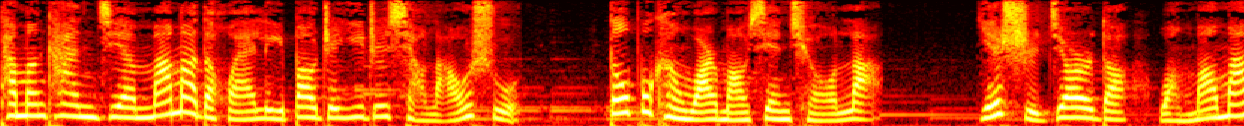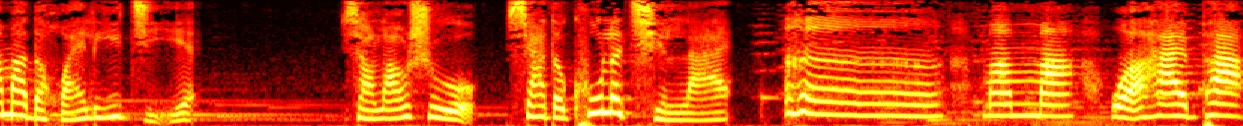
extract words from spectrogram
他们看见妈妈的怀里抱着一只小老鼠，都不肯玩毛线球了，也使劲儿的往猫妈妈的怀里挤。小老鼠吓得哭了起来：“ 妈妈，我害怕，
